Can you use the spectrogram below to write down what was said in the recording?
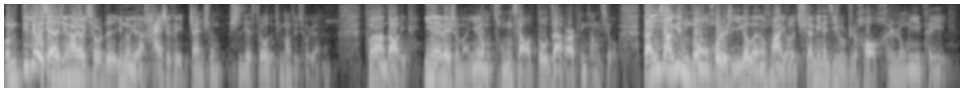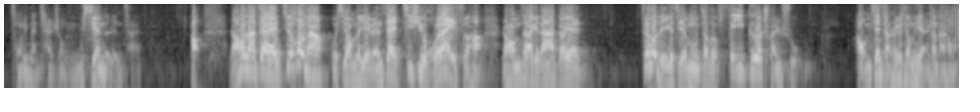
我们第六线的乒乓球球的运动员还是可以战胜世界所有的乒乓球球员。同样的道理，因为为什么？因为我们从小都在玩乒乓球。当一项运动或者是一个文化有了全民的基础之后，很容易可以从里面产生无限的人才。好，然后呢，在最后呢，我希望我们的演员再继续回来一次哈，然后我们再来给大家表演最后的一个节目，叫做《飞鸽传书》。好，我们先掌声有请我们的演员上台，好吗？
